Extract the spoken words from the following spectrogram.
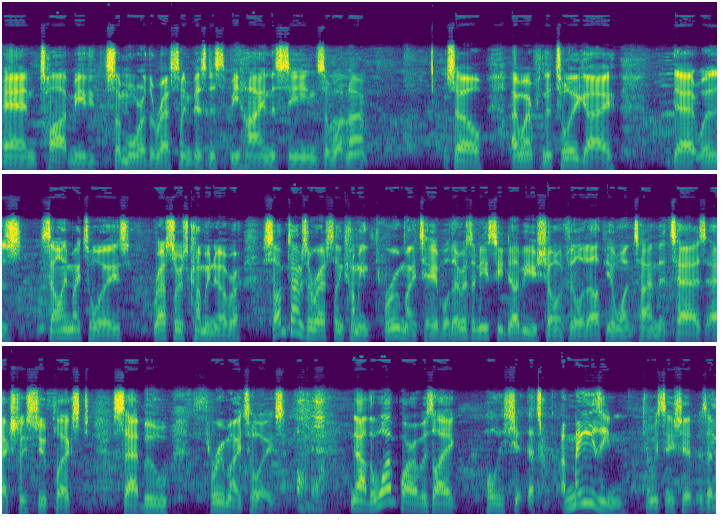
and taught me some more of the wrestling business behind the scenes and whatnot. So I went from the toy guy that was selling my toys, wrestlers coming over, sometimes the wrestling coming through my table. There was an ECW show in Philadelphia one time that Taz actually suplexed Sabu through my toys. Now the one part was like, holy shit, that's amazing. Can we say shit? Is that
